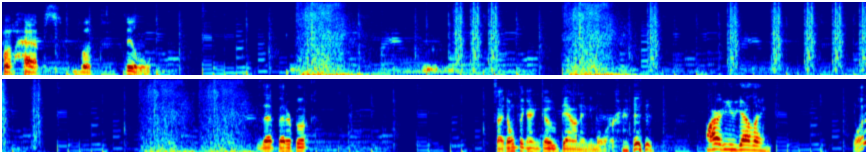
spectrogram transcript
Perhaps, but still. That better, book? Because I don't think I can go down anymore. Why are you yelling? what?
